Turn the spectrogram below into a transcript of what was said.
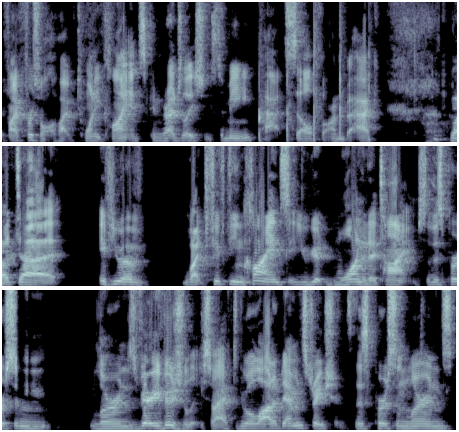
if i first of all if i have 20 clients congratulations to me pat self on back. But uh if you have what 15 clients you get one at a time. So this person learns very visually. So i have to do a lot of demonstrations. This person learns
